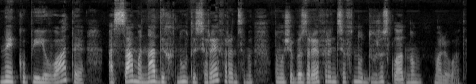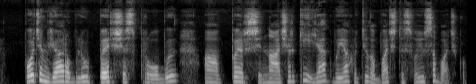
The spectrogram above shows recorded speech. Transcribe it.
Не копіювати, а саме надихнутися референсами, тому що без референсів ну, дуже складно малювати. Потім я роблю перші спроби, перші начерки, як би я хотіла бачити свою собачку,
